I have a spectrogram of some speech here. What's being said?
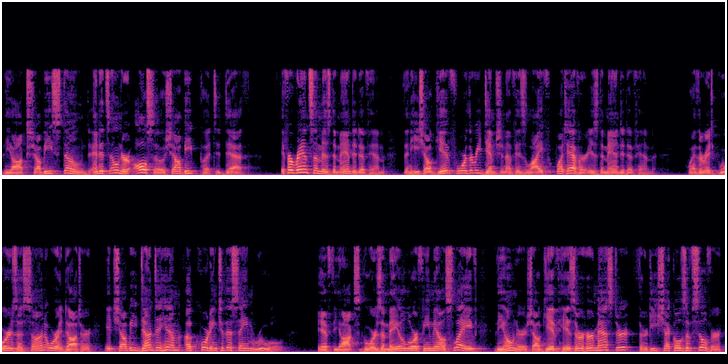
the ox shall be stoned, and its owner also shall be put to death. If a ransom is demanded of him, then he shall give for the redemption of his life whatever is demanded of him. Whether it gores a son or a daughter, it shall be done to him according to the same rule. If the ox gores a male or female slave, the owner shall give his or her master thirty shekels of silver,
